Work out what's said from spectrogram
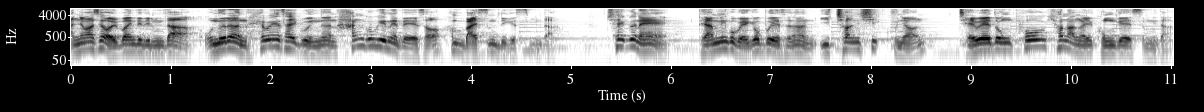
안녕하세요 얼바인드입니다. 오늘은 해외에 살고 있는 한국인에 대해서 한번 말씀드리겠습니다. 최근에 대한민국 외교부에서는 2019년 재외동포 현황을 공개했습니다.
